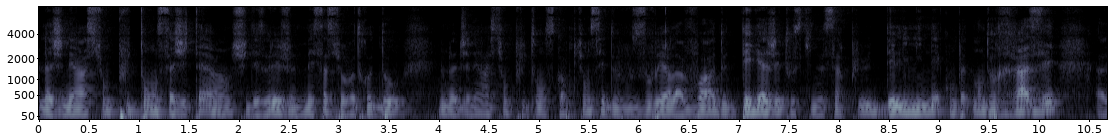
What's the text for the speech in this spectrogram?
la génération Pluton-Sagittaire, hein, je suis désolé, je mets ça sur votre dos, nous, notre génération Pluton-Scorpion, c'est de vous ouvrir la voie, de dégager tout ce qui ne sert plus, d'éliminer complètement, de raser euh,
